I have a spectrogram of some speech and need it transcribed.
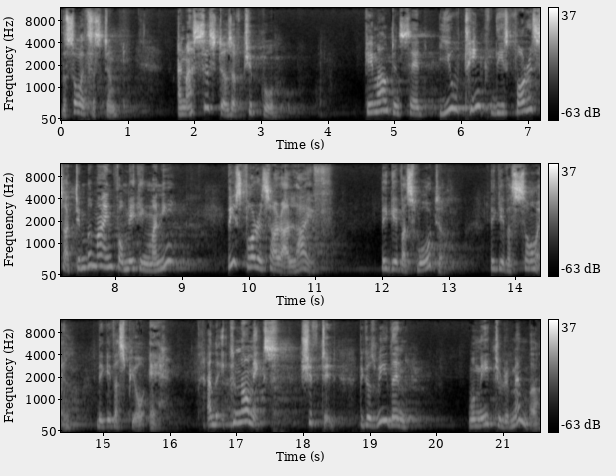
the soil system. And my sisters of Chipko came out and said, You think these forests are timber mined for making money? These forests are our life. They give us water, they give us soil, they give us pure air. And the economics shifted because we then were made to remember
